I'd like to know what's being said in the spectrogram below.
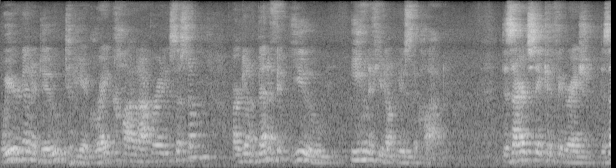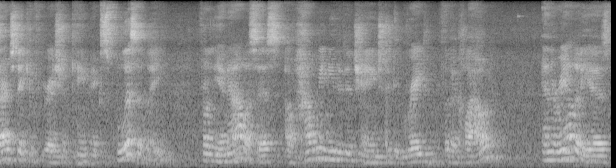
we're going to do to be a great cloud operating system are going to benefit you even if you don't use the cloud. Desired state configuration. Desired state configuration came explicitly from the analysis of how we needed to change to do great for the cloud. And the reality is,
